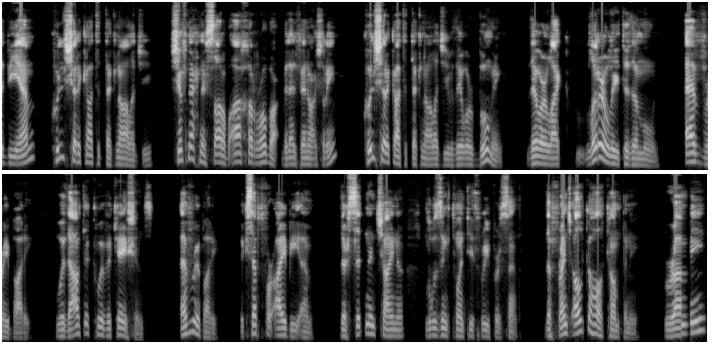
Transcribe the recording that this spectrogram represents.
IBM كل شركات التكنولوجي شفنا احنا ايش صار باخر ربع بال 2020 كل شركات technology—they were booming. They were like literally to the moon. Everybody without equivocations everybody except for IBM they're sitting in China losing 23% the French alcohol company Remy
